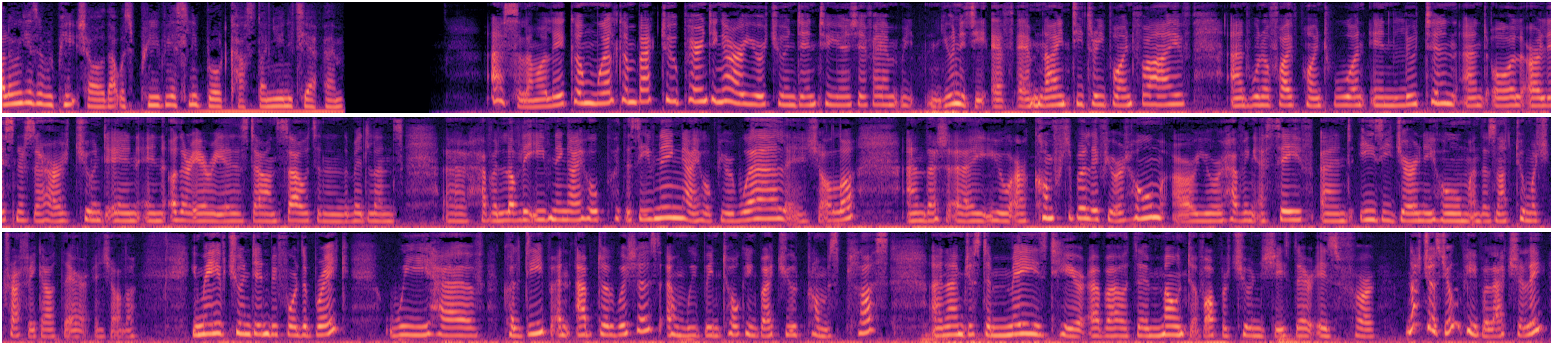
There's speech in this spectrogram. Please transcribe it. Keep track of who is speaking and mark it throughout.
Speaker 1: following is a repeat show that was previously broadcast on Unity FM
Speaker 2: Assalamu alaikum. Welcome back to Parenting Hour. You're tuned in to Unity FM, Unity FM 93.5 and 105.1 in Luton, and all our listeners that are tuned in in other areas down south and in the Midlands. Uh, have a lovely evening, I hope, this evening. I hope you're well, inshallah, and that uh, you are comfortable if you're at home or you're having a safe and easy journey home and there's not too much traffic out there, inshallah. You may have tuned in before the break. We have Kuldeep and Abdul with us, and we've been talking about Youth Promise Plus. Plus, and I'm just amazed here about the amount of opportunities there is for not just young people, actually,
